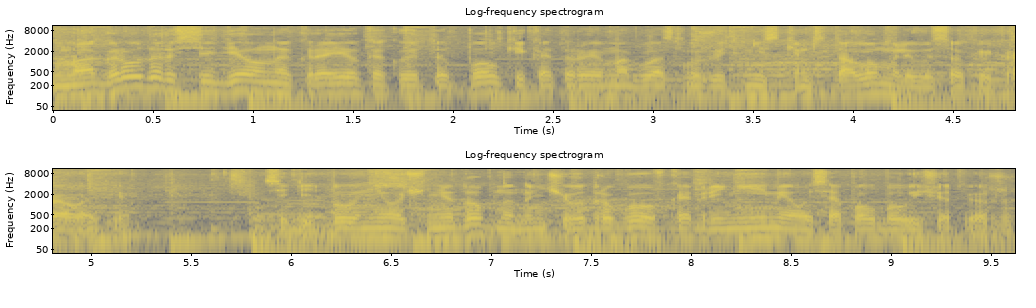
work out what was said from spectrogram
Магрудер сидел на краю какой-то полки, которая могла служить низким столом или высокой кроватью. Сидеть было не очень удобно, но ничего другого в камере не имелось, а пол был еще тверже.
